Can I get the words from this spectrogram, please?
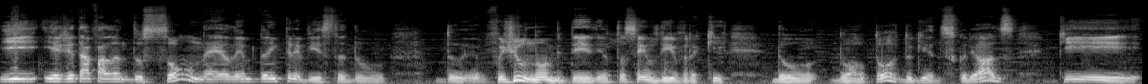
E, e a gente tá falando do som, né? Eu lembro da entrevista do. do fugiu o nome dele, eu tô sem o livro aqui. Do, do autor do Guia dos Curiosos, que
